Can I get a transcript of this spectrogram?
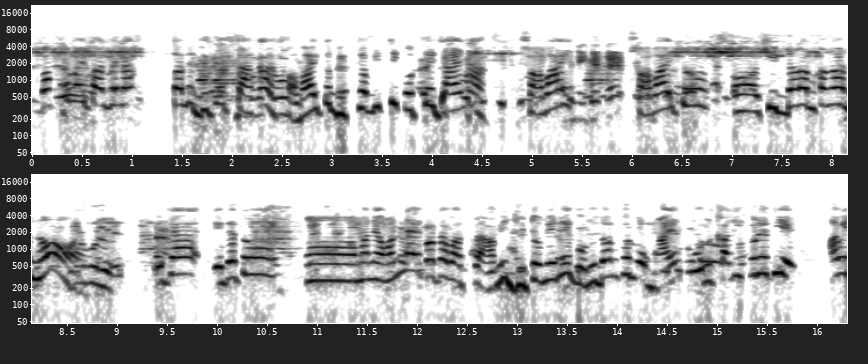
কখনোই পারবে না। তাহলে দুটো টাকা সবাই তো ভিক্ষাবৃত্তি করতে যায় না। সবাই সবাই তো শিরদাঁড়া ভাঙা নয়। এটা এটা তো মানে অন্যায় কথাবার্তা। আমি জুতো মেরে গরুদান করব মায়ের কোল খালি করে দিয়ে আমি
